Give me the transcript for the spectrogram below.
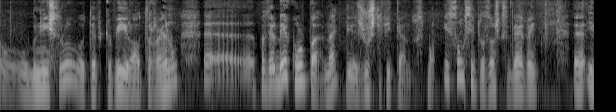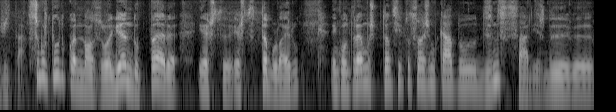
o ministro teve teve que vir ao terreno uh, fazer meia culpa, né? justificando-se. Bom, isso são situações que se devem uh, evitar. Sobretudo quando nós, olhando para este, este tabuleiro, encontramos, portanto, situações um bocado desnecessárias, de,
